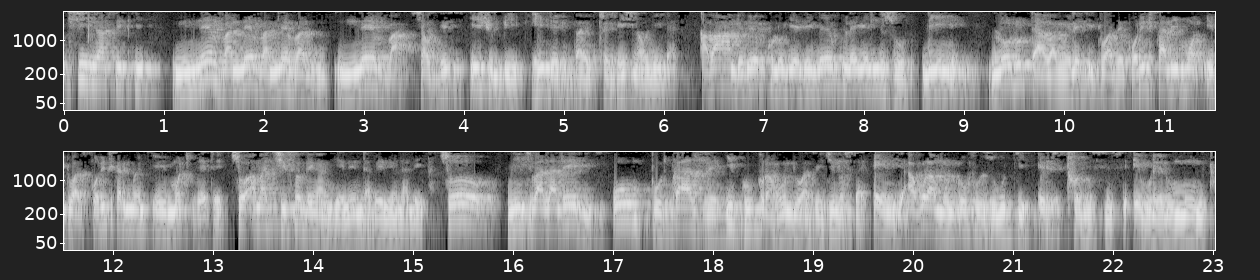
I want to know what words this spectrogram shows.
thina sithi Never, never, never, never shall this issue be heeded by traditional leaders. Abahambe beyokhulukeli beyokhulekela izulu limi lolu daba ngele it was a politically it was politically eh, motivated. So ama chief bengangena endabeni yona le. So ngithi balaleli umbhuqazwe igroup round was a genocide and akula muntu ofuze ukuthi ezithonisise ebulela umuntu.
